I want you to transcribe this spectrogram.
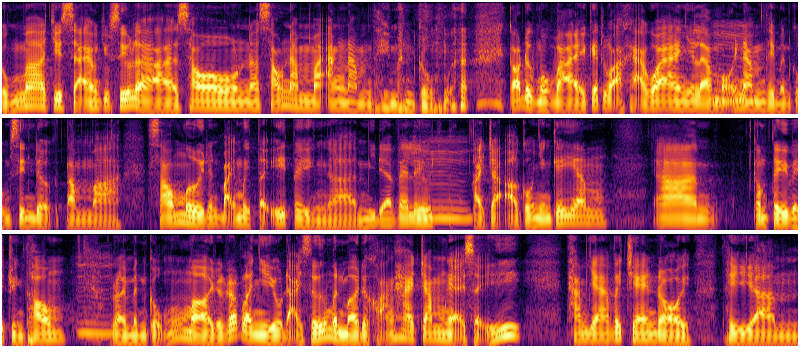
cũng uh, chia sẻ một chút xíu là sau 6 năm ăn nằm thì mình cũng có được một vài kết quả khả quan như là ừ. mỗi năm thì mình cũng xin được tầm uh, 60 đến 70 tỷ tiền uh, media value ừ. tài trợ của những cái uh, công ty về truyền thông ừ. rồi mình cũng mời được rất là nhiều đại sứ mình mời được khoảng 200 nghệ sĩ tham gia với Chen rồi thì um,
